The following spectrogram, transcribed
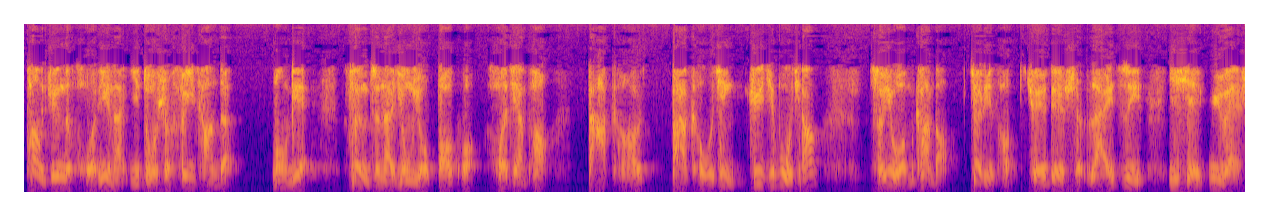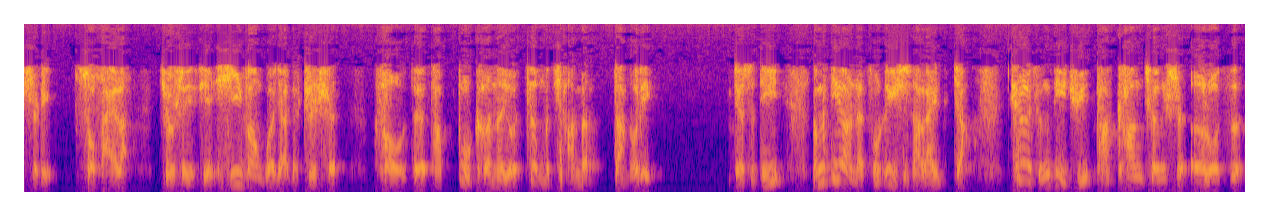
叛军的火力呢一度是非常的猛烈，甚至呢拥有包括火箭炮、大口口径狙击步枪，所以我们看到这里头绝对是来自于一些域外势力，说白了就是一些西方国家的支持，否则他不可能有这么强的战斗力。这是第一。那么第二呢？从历史上来讲，车臣地区它堪称是俄罗斯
